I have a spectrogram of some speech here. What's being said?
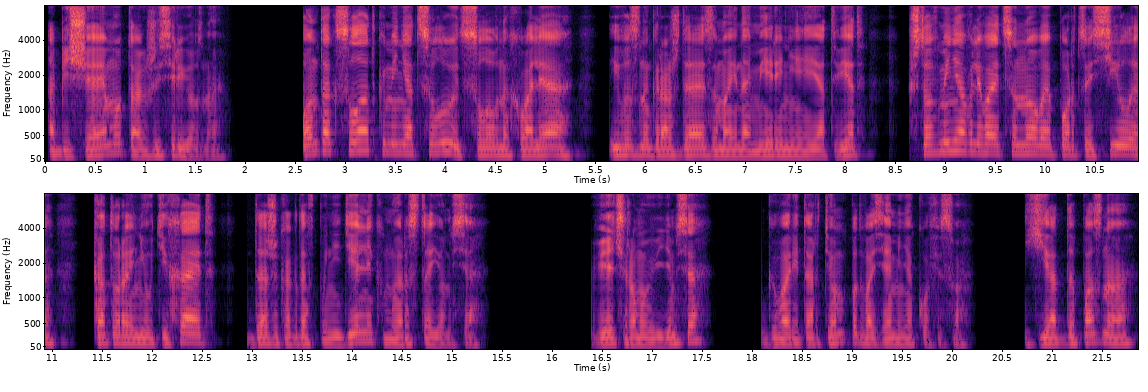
Обещаю ему так же серьезно. Он так сладко меня целует, словно хваля и вознаграждая за мои намерения и ответ, что в меня вливается новая порция силы, которая не утихает, даже когда в понедельник мы расстаемся. «Вечером увидимся», — говорит Артем, подвозя меня к офису. «Я допоздна».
